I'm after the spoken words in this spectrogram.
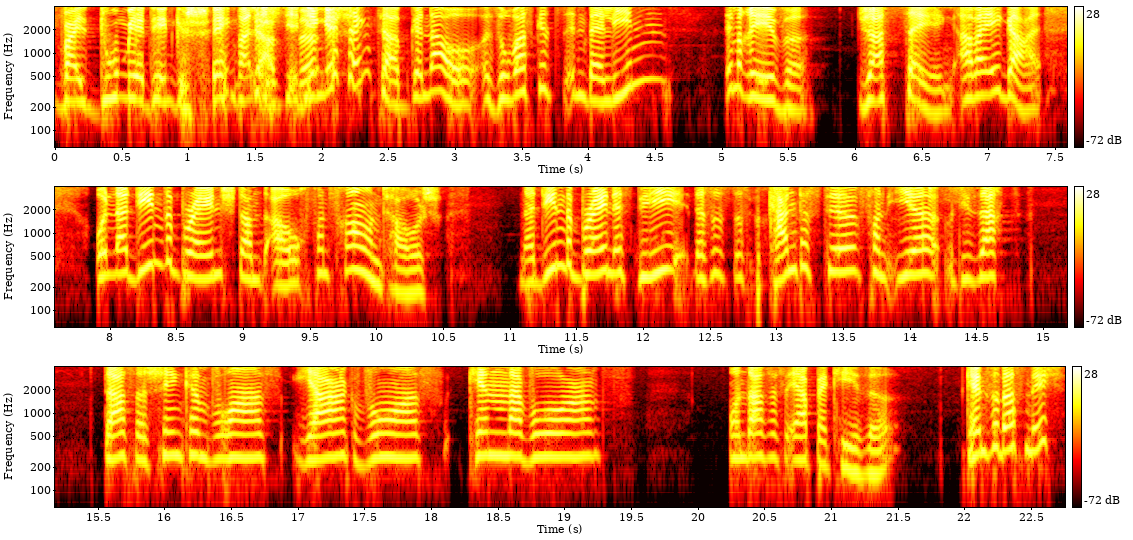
Weil du mir den geschenkt weil hast. ich dir ne? den geschenkt habe, genau. Sowas gibt's in Berlin im Rewe. Just saying, aber egal. Und Nadine the Brain stammt auch von Frauentausch. Nadine the Brain ist die, das ist das bekannteste von ihr, die sagt, das ist Schinkenwurst, Jagdwurst, Kinderwurst und das ist Erdbeerkäse. Kennst du das nicht?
